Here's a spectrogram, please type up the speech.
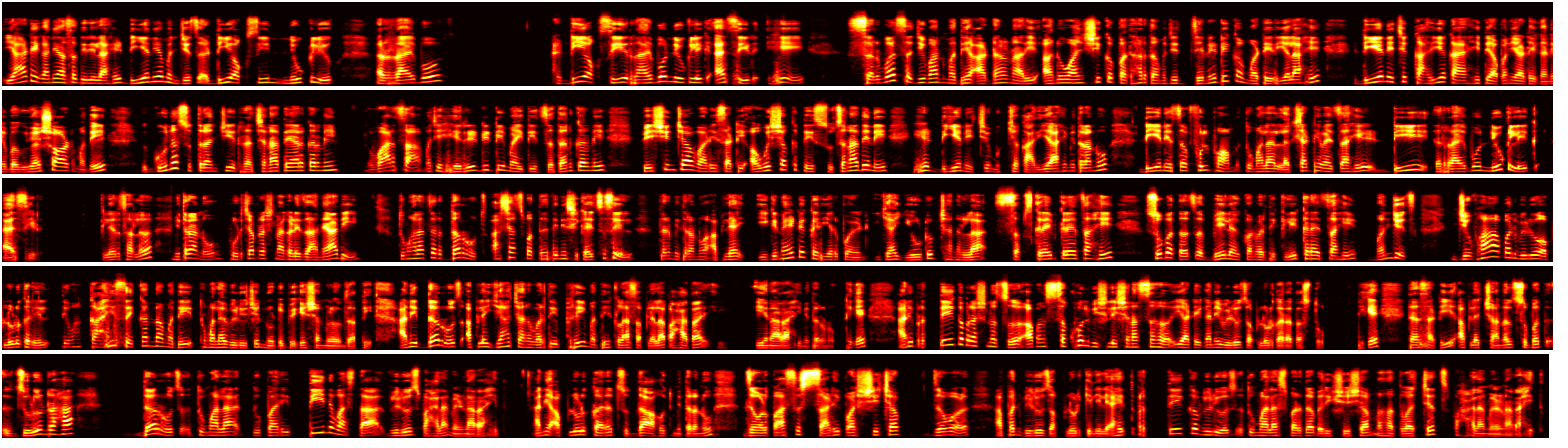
या ठिकाणी असं दिलेलं आहे डी एन ए म्हणजेच deoxy nucleic ribo deoxyribonucleic acid हे सर्व सजीवांमध्ये आढळणारी अनुवांशिक पदार्थ म्हणजे जेनेटिक मटेरियल आहे. डी एन एचे कार्य काय आहे ते आपण या ठिकाणी बघूया. शॉर्टमध्ये गुणसूत्रांची रचना तयार करणे वारसा म्हणजे हेरिडिटी माहिती जतन करणे पेशींच्या वाढीसाठी आवश्यक ते सूचना देणे हे डी एन एचे मुख्य कार्य आहे मित्रांनो. डी एन एचं फुल फॉर्म तुम्हाला लक्षात ठेवायचं आहे. डी रायबोन्यूक्लिक ॲसिड क्लिअर झालं मित्रांनो पुढच्या प्रश्नाकडे जाण्याआधी तुम्हाला जर दररोज अशाच पद्धतीने शिकायचं असेल तर मित्रांनो आपल्या इग्नाईट करिअर पॉईंट या यूट्यूब चॅनलला सबस्क्राईब करायचं आहे. सोबतच बेल आयकॉनवरती क्लिक करायचं आहे. म्हणजेच जेव्हा आपण व्हिडिओ अपलोड करेल तेव्हा काही सेकंदामध्ये तुम्हाला व्हिडिओचे नोटिफिकेशन मिळून जाते. आणि दररोज आपल्या या चॅनलवरती फ्रीमध्ये क्लास आपल्याला पाहता येणार आहे मित्रांनो. ठीक आहे? आणि प्रत्येक प्रश्नाचं आपण सखोल विश्लेषणासह या ठिकाणी व्हिडिओज अपलोड करत असतो. ठीक आहे? त्यासाठी आपल्या चॅनलसोबत जुळून राहा. दररोज तुम्हाला दुपारी तीन वाजता व्हिडिओज पाहायला मिळणार आहेत. आणि अपलोड करत सुद्धा आहोत मित्रांनो. जवळपास साडेपाचशेच्या जवळ आपण व्हिडिओज अपलोड केलेले आहेत. प्रत्येक व्हिडिओज तुम्हाला स्पर्धा परीक्षेच्या महत्त्वाचेच पाहायला मिळणार आहेत.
